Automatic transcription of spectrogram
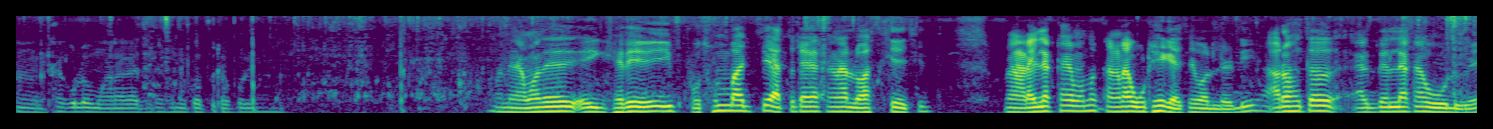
কাঁকড়াগুলো মারা গেছে দেখুন কতটা পরিমাণ? মানে আমাদের এই ঘেরে এই প্রথমবার যে এত টাকা কাঁকড়া লস খেয়েছি মানে আড়াই লাখ টাকার মতো কাঁকড়া উঠে গেছে অলরেডি আরও হয়তো এক দেড় লাখ টাকা উঠবে।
